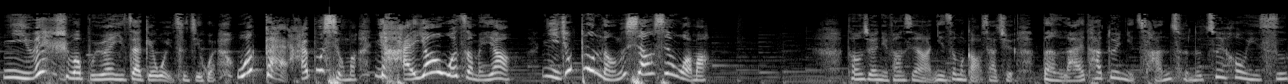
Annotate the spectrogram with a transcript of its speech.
你为什么不愿意再给我一次机会？我改还不行吗？你还要我怎么样？你就不能相信我吗？同学，你放心啊，你这么搞下去，本来他对你残存的最后一丝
